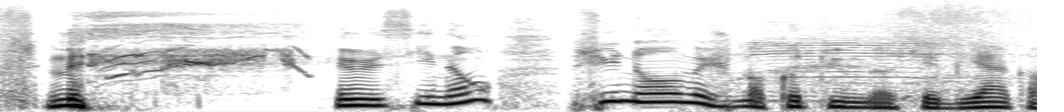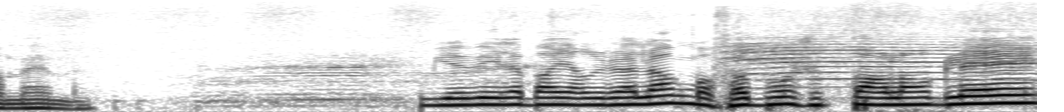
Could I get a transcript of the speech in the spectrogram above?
Mais, sinon, sinon, mais je m'accoutume assez bien quand même. Il y avait la barrière de la langue, mais enfin bon, je parle anglais.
